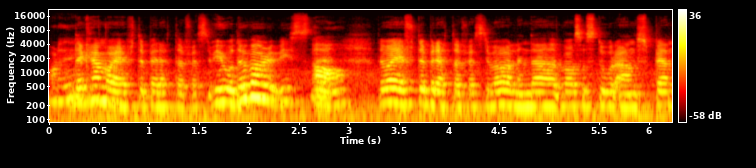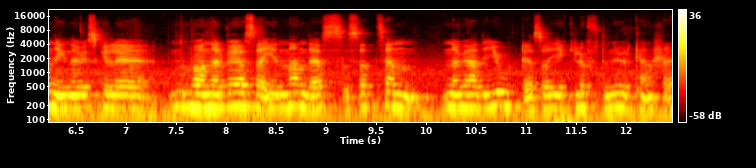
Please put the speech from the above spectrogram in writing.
var det det? Det kan vara efter berättarfestivalen. Jo, det var det visst. det. Ja. Det var efter berättarfestivalen. Det var så stor anspänning när vi skulle vara nervösa innan dess. Så att sen när vi hade gjort det så gick luften ur kanske.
